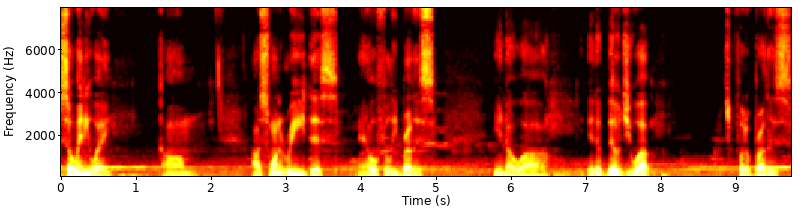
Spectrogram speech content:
So anyway, um, I just want to read this, and hopefully, brothers, you know, uh, it'll build you up for the brothers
